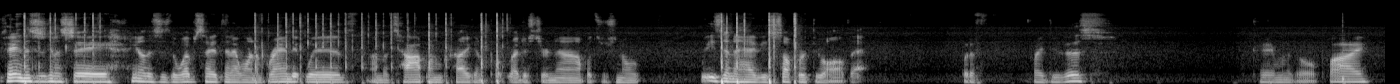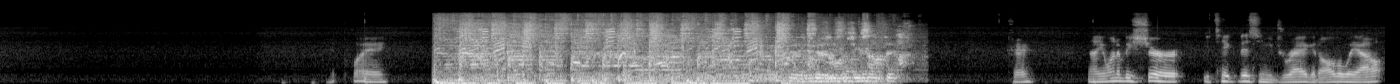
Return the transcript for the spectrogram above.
Okay, and this is going to say, you know, this is the website that I want to brand it with. On the top, I'm probably going to put register now, but there's no reason to have you suffer through all of that. But if, if I do this, okay, I'm going to go apply, hit play. Okay, now you want to be sure you take this and you drag it all the way out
